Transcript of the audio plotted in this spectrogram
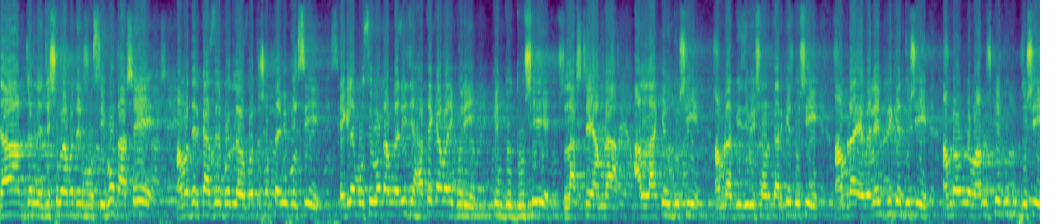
যার জন্য যে সময় আমাদের মুসিবত আসে, আমাদের কাজের বদলেও গত সপ্তাহে আমি বলছি, এগুলা মুসিবত আমরা নিজে হাতে কামাই করি, কিন্তু দোষী লাস্টে আমরা আল্লাহকেও দোষী, আমরা বিজেপি সরকারকে দোষী, আমরা এমএলএমপি কে দোষী, আমরা অন্য মানুষকে দোষী,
